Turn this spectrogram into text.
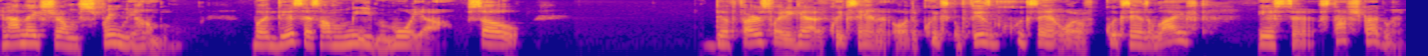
And I make sure I'm extremely humble. But this has humbled me even more, y'all. So the first way to get out of quicksand or the quick physical quicksand or the quicksands of life is to stop struggling.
